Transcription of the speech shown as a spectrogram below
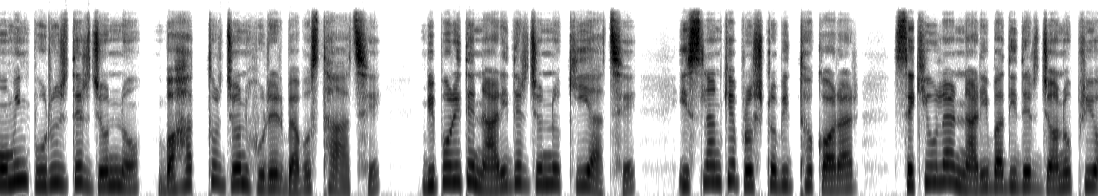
মমিন পুরুষদের জন্য বাহাত্তর জন হুরের ব্যবস্থা আছে, বিপরীতে নারীদের জন্য কি আছে? ইসলামকে প্রশ্নবিদ্ধ করার সেকিউলার নারীবাদীদের জনপ্রিয়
